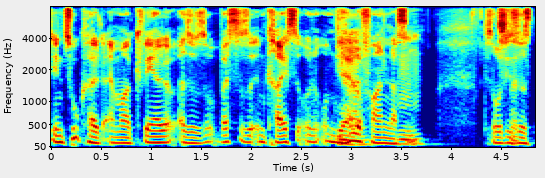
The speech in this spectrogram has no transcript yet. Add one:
den Zug halt einmal quer, also so, weißt du, so im Kreis um, um die Ja. Halle fahren lassen. So ist dieses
